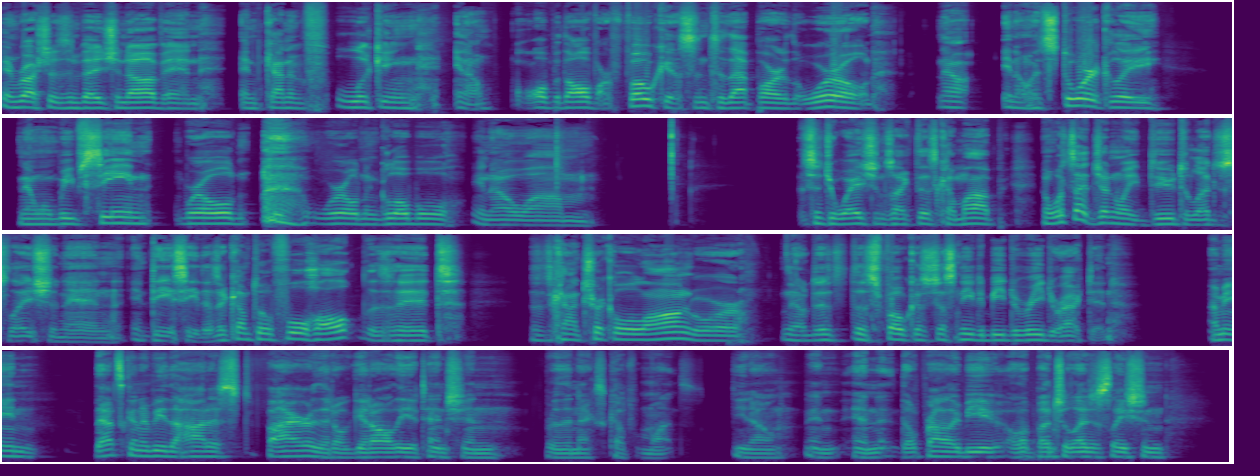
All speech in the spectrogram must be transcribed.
and Russia's invasion of and and kind of looking, you know, all, with all of our focus into that part of the world. Now, you know, historically, you know, when we've seen world world and global, you know, um, situations like this come up, now what's that generally do to legislation in in DC? Does it come to a full halt? Does it does it kind of trickle along, or you know, does does focus just need to be redirected? I mean, that's going to be the hottest fire that'll get all the attention for the next couple months. You know, and and there'll probably be a bunch of legislation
